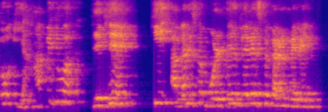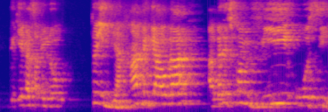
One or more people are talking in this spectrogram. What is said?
तो यहाँ पे जो देखें कि अगर इसमें वोल्टेज ले रहे इस पे करंट ले रहे देखिएगा सभी लोग। तो यहाँ पे क्या होगा? अगर इसको हम वीओसी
